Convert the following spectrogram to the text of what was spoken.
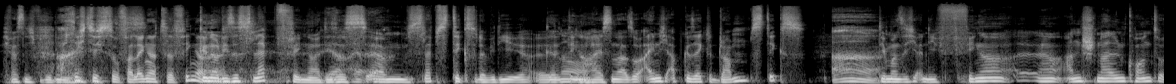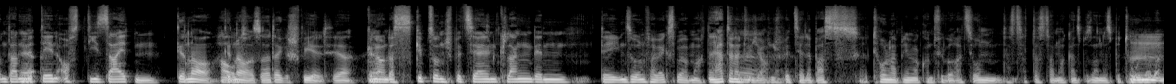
ich weiß nicht, wie die Ach, richtig, so verlängerte Finger. Genau, diese Slapfinger, dieses ja, ja. Ähm, Slapsticks oder wie die äh, Genau. Dinger heißen. Also eigentlich abgesägte Drumsticks, Ah, die man sich an die Finger äh, anschnallen konnte und dann Ja. mit denen auf die Seiten. Genau, Haut. genau, so hat er gespielt, ja. Genau, ja. und das gibt so einen speziellen Klang, den, der ihn so unverwechselbar macht. Dann hat er natürlich auch eine spezielle Bass-Tonabnehmer-Konfiguration. Das hat das dann noch ganz besonders betont. Aber,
